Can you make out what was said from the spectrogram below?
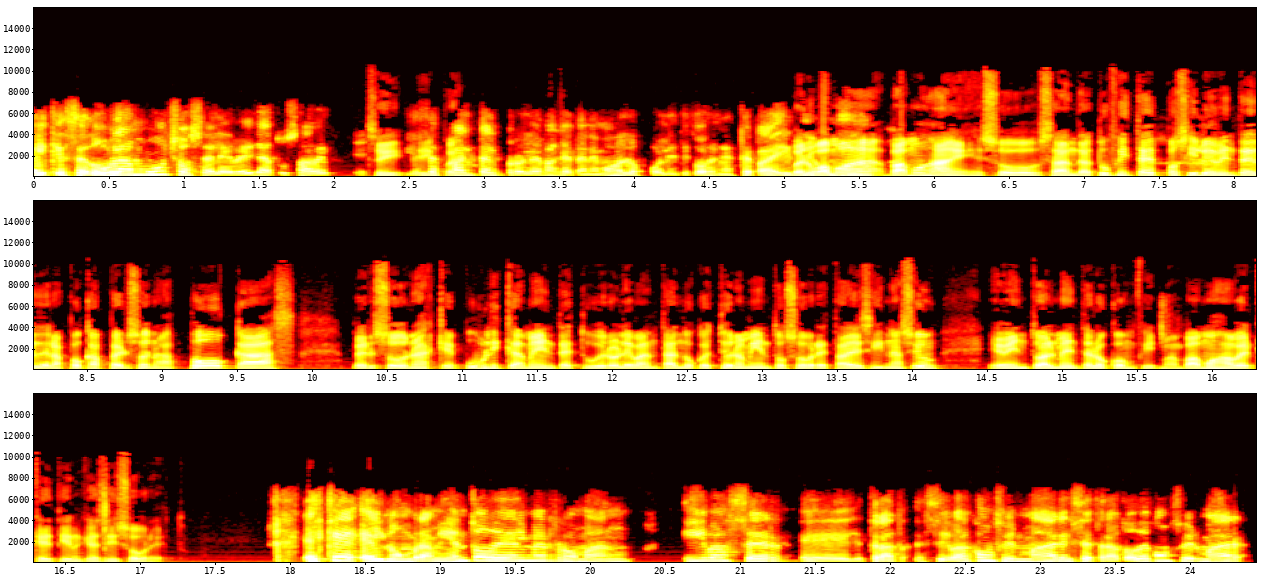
el que se dobla mucho se le ve, ya tú sabes. y ese es pues parte del problema que tenemos en los políticos en este país. Bueno, vamos a, vamos a eso, Sandra. Tú fuiste posiblemente de las pocas personas, pocas personas que públicamente estuvieron levantando cuestionamientos sobre esta designación, eventualmente lo confirman. Vamos a ver qué tienen que decir sobre esto es que el nombramiento de Elmer Román iba a ser, eh, se iba a confirmar y se trató de confirmar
